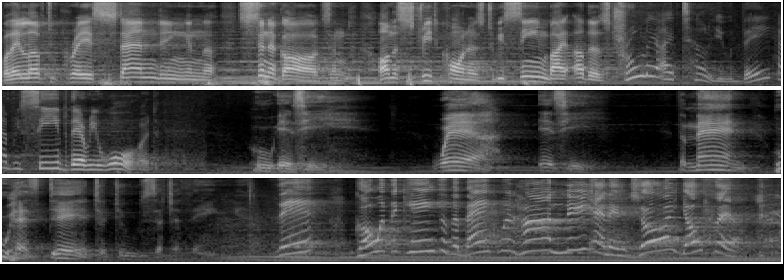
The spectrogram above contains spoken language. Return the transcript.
For they love to pray standing in the synagogues and on the street corners to be seen by others. Truly, I tell you, they have received their reward. Who is he? Where is he? The man who has dared to do such a thing. Then go with the king to the banquet, honey, and enjoy yourself.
